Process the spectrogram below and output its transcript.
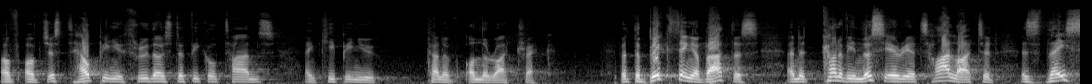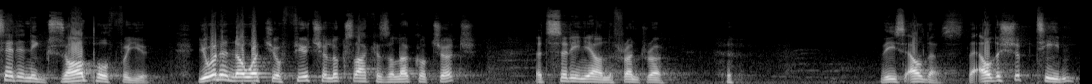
of, of just helping you through those difficult times and keeping you kind of on the right track. But the big thing about this, and it kind of in this area it's highlighted, is they set an example for you. You want to know what your future looks like as a local church? It's sitting here on the front row. These elders, the eldership team,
